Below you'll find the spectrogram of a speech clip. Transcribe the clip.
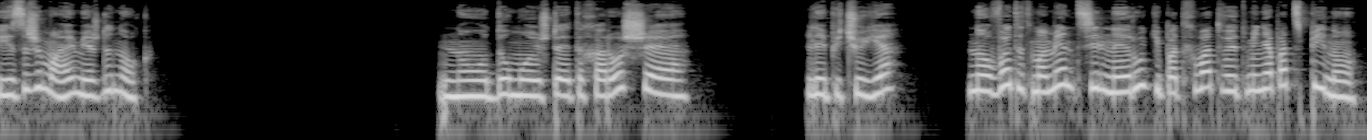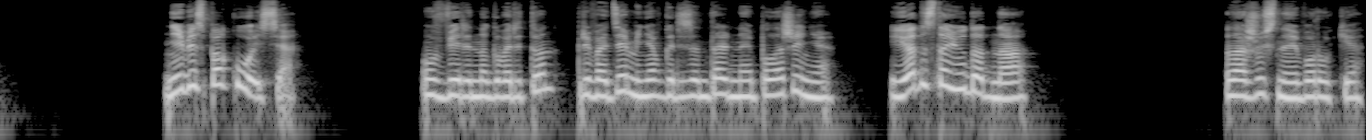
и зажимаю между ног. «Ну, думаю, что это хорошее...» Лепечу я, но в этот момент сильные руки подхватывают меня под спину. «Не беспокойся», — уверенно говорит он, приводя меня в горизонтальное положение. «Я достаю до дна». Ложусь на его руки.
